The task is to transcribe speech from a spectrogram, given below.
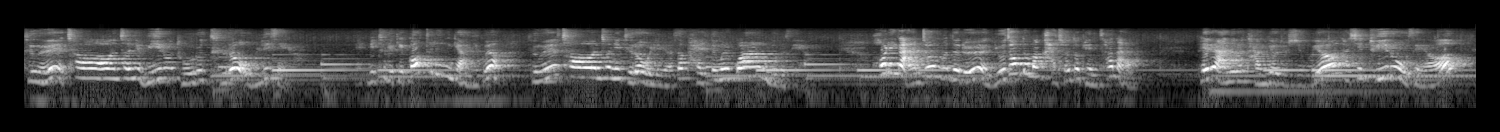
등을 천천히 위로 도로 들어 올리세요. 네, 밑으로 이렇게 꺼트리는 게 아니고요. 등을 천천히 들어 올리면서 발등을 꽉 누르세요. 허리가 안 좋은 분들은 이 정도만 가셔도 괜찮아요. 배를 안으로 당겨주시고요. 다시 뒤로 오세요.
